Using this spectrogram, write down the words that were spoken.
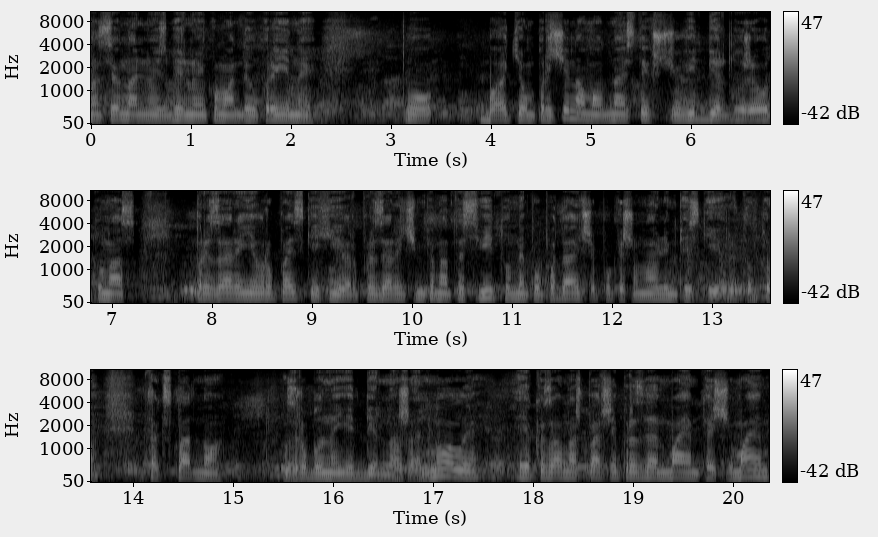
національної збірної команди України по багатьом причинам. Одна з тих, що відбір дуже. От у нас призери європейських ігор, призери чемпіонату світу не попадають ще поки що на Олімпійські ігри. Тобто так складно зроблений відбір, на жаль. Ну але як казав наш перший президент, маємо те, що маємо.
